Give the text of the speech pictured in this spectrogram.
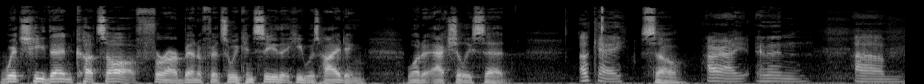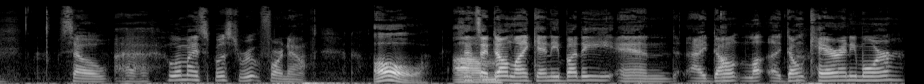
which he then cuts off for our benefit so we can see that he was hiding what it actually said. Okay. So, All right. And then, um, so uh, who am I supposed to root for now? oh. Since I um, don't like anybody and I don't lo- I don't care anymore.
